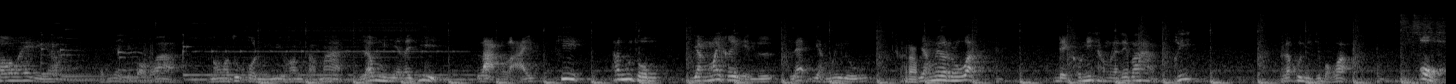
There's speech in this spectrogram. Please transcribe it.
น้องๆไว้ให้ดีครับ ผมอยากจะบอกว่าน้องๆทุกคนมีความสามารถ แล้วมีอะไรที่หลากหลายที่ท่านผู้ชมยังไม่เคยเห็นและยังไม่รู้ ครับ ยังไม่รู้ว่า เด็กคนนี้ทำอะไรได้บ้างเฮ้ยแล้วคุณอยากจะบอกว่า โอ้โห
